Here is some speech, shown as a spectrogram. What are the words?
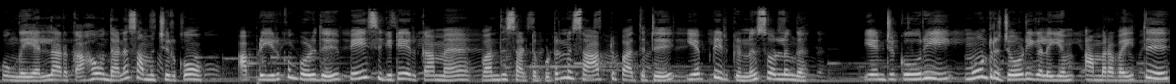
உங்க எல்லாருக்காகவும் தானே சமைச்சிருக்கோம். அப்படி இருக்கும் பொழுது பேசிக்கிட்டே இருக்காம வந்து சட்டுப்புட்டுன்னு சாப்பிட்டு பார்த்துட்டு எப்படி இருக்குன்னு சொல்லுங்க. என்று கூறி மூன்று ஜோடிகளையும் அமர வைத்து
